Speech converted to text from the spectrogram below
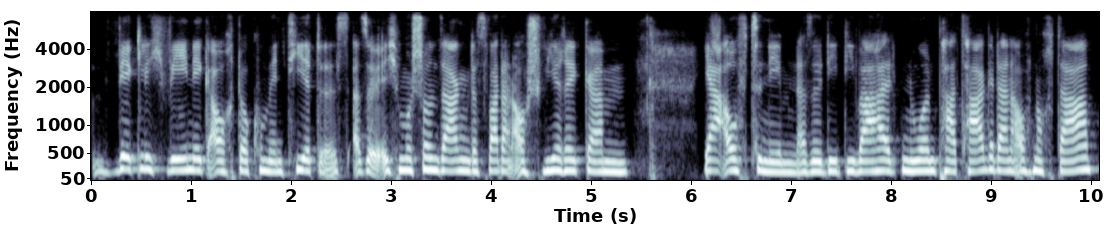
wirklich wenig auch Dokumentiertes. Also ich muss schon sagen, das war dann auch schwierig. Ähm, ja aufzunehmen. Also die, die war halt nur ein paar Tage dann auch noch da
